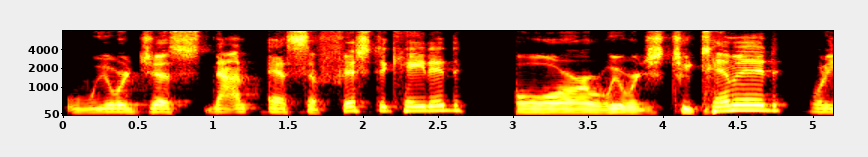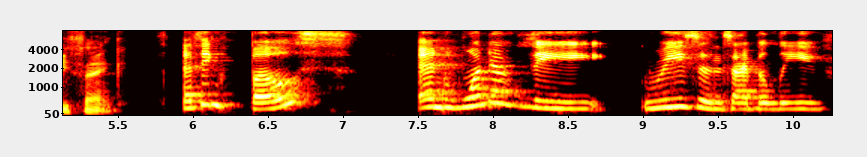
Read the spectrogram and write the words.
we were just not as sophisticated or we were just too timid. What do you think? I think both. And one of the reasons I believe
